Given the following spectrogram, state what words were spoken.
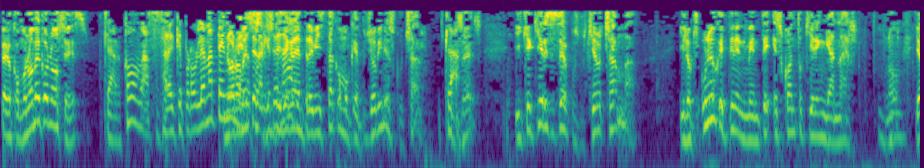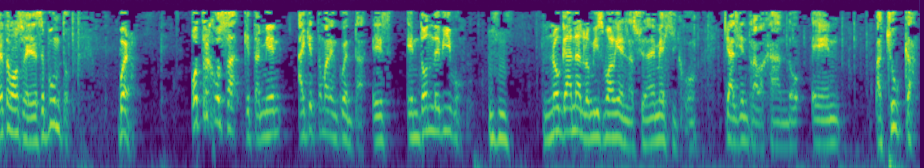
pero como no me conoces, Claro, ¿cómo vas a saber qué problema tengo? normalmente la gente llega a la entrevista como que pues, yo vine a escuchar. Claro. ¿sabes? ¿Y qué quieres hacer? Pues, quiero chamba. Y lo que- único que tienen en mente es cuánto quieren ganar, ¿no? Ya te vamos a ir a ese punto. Bueno, otra cosa que también hay que tomar en cuenta es en dónde vivo. No gana lo mismo alguien en la Ciudad de México que alguien trabajando en Pachuca.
